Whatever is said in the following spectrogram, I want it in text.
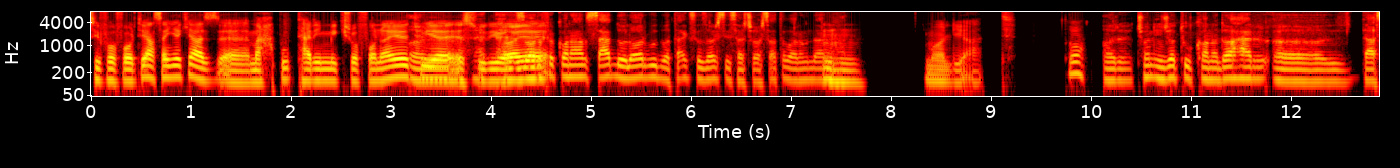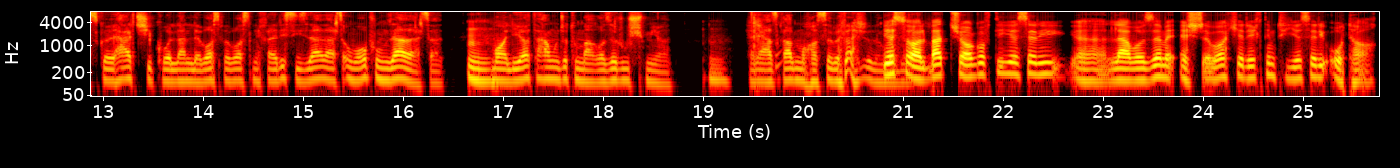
C forty اصلا یکی از محبوب ترین میکروفون های توی آره. هزار استودیوهای فکر کنم 100 دلار بود با tax 1300 400 تا برام در اومد. مهم. مالیات آره چون اینجا تو کانادا هر اه، دستگاه هر چی کلا لباس به باس می‌خری 13 درصد اون موقع 15 درصد. مالیات همونجا تو مغازه روش میاد. یعنی از قبل محاسبه نشده یه مالیات. سوال بعد شما گفتی یه سری لوازم اشتباه که ریختیم تو یه سری اتاق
